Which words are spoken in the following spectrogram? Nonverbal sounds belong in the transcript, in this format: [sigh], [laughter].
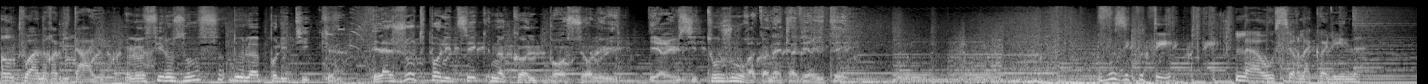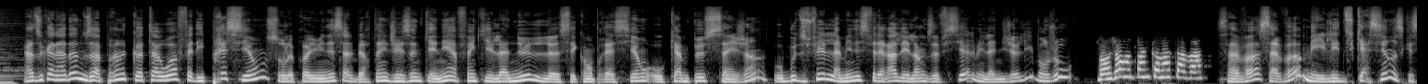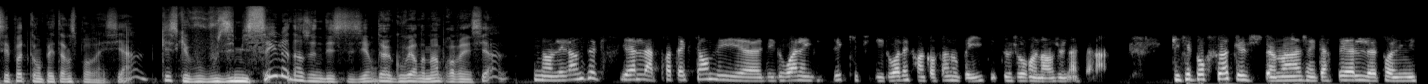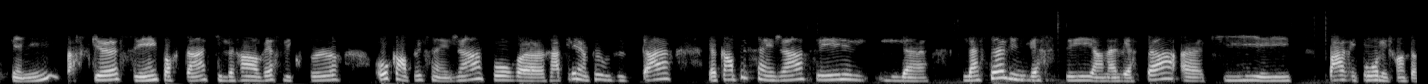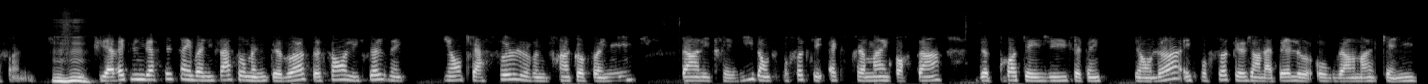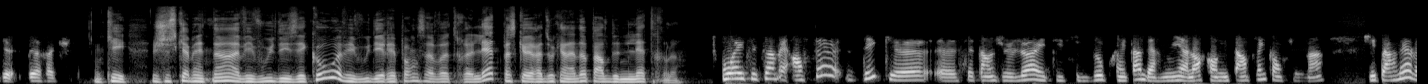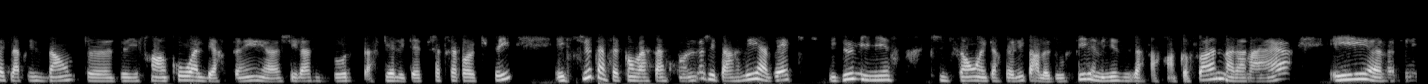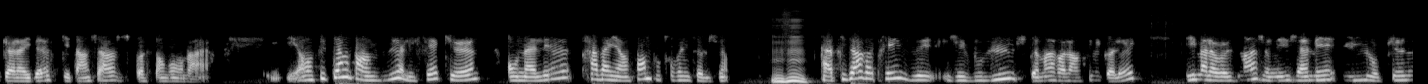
Antoine Robitaille. Le philosophe de la politique. La joute politique ne colle pas sur lui. Il réussit toujours à connaître la vérité. Vous écoutez là-haut sur la colline. Radio-Canada nous apprend qu'Ottawa fait des pressions sur le premier ministre albertain Jason Kenney afin qu'il annule ses compressions au campus Saint-Jean. Au bout du fil, la ministre fédérale des langues officielles, Mélanie Joly, bonjour. Bonjour Antoine, comment ça va? Ça va, ça va, mais l'éducation, est-ce que c'est pas de compétence provinciale? Qu'est-ce que vous vous immiscez là, dans une décision d'un gouvernement provincial? Non, les langues officielles, la protection des, euh, des droits linguistiques et puis des droits des francophones au pays, c'est toujours un enjeu national. Puis c'est pour ça que justement j'interpelle le premier ministre parce que c'est important qu'il renverse les coupures au campus Saint-Jean pour euh, rappeler un peu aux auditeurs. Le campus Saint-Jean, c'est la, la, seule université en Alberta euh, qui est par et pour les francophones. Mhm. Puis avec l'université de Saint-Boniface au Manitoba, ce sont les seules institutions qui assurent une francophonie dans les prairies. Donc c'est pour ça que c'est extrêmement important de protéger cette institution là et c'est pour ça que j'en appelle au, gouvernement Kanye de, de reculer. OK. Jusqu'à maintenant, avez-vous eu des échos? Avez-vous des réponses à votre lettre? Parce que Radio-Canada parle d'une lettre, là. Oui, c'est ça. Mais en fait, dès que euh, cet enjeu-là a été soulevé au printemps dernier, alors qu'on était en plein confinement, j'ai parlé avec la présidente euh, des Franco-Albertains, euh, Sheila Riboud, parce qu'elle était très, très préoccupée. Et suite à cette conversation-là, j'ai parlé avec les deux ministres qui sont interpellés par le dossier, le ministre des Affaires francophones, Mme Maher, et euh, M. Nicolaides, qui est en charge du poste secondaire. Et on s'était entendu à l'effet qu'on allait travailler ensemble pour trouver une solution. Mhm. À plusieurs reprises, j'ai voulu justement relancer mes collègues et malheureusement, je n'ai jamais eu aucune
